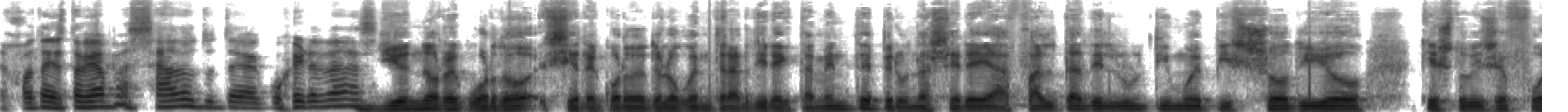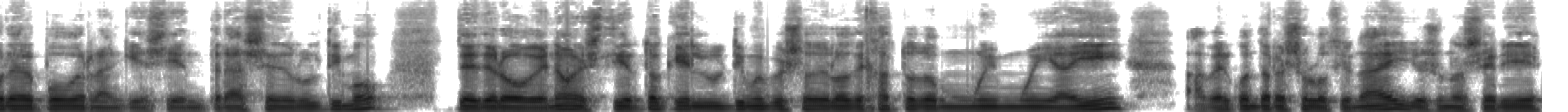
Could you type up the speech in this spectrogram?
J, ¿esto había pasado? ¿Tú te acuerdas? Yo no recuerdo, si recuerdo de luego entrar directamente, pero una serie a falta del último episodio que estuviese fuera del Power Ranking, si entrase en el último, desde luego que no. Es cierto que el último episodio lo deja todo muy, muy ahí. A ver cuánta resolución hay. Yo es una serie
